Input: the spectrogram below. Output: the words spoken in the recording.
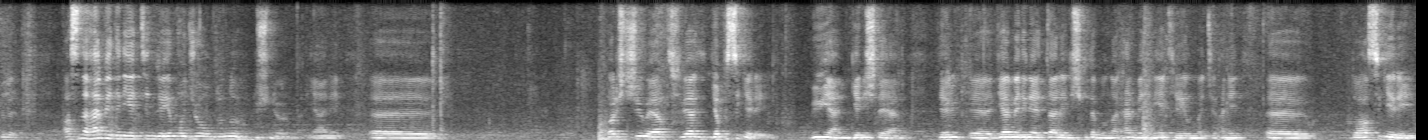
şöyle aslında her medeniyetin yayılmacı olduğunu düşünüyorum. Yani barışçı veya, veya yapısı gereği büyüyen, genişleyen, diğer, e, diğer medeniyetlerle ilişkide bulunan her medeniyet yayılmacı. Hani e, doğası gereği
